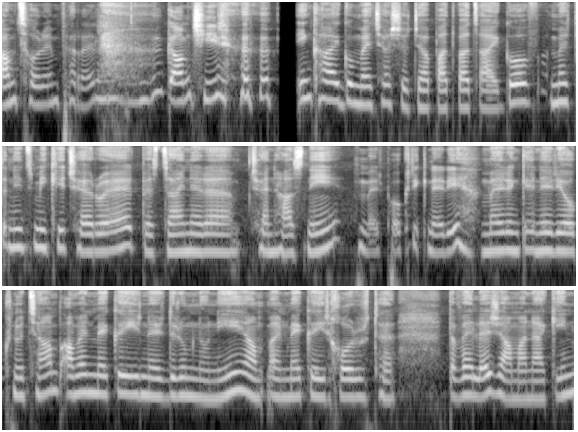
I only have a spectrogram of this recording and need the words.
կամ ցորեն փռել կամ չիր Ինքը այգու մեջ է շրջապատված այգով, մեր տնից մի քիչ հեռու է, այդպես ձայները չեն հասնի մեր փոքրիկների, մեր ընկերների օգնությամբ, ամեն մեկը իր ներդրումն ունի, ամեն մեկը իր խորհուրդը տվել է ժամանակին,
